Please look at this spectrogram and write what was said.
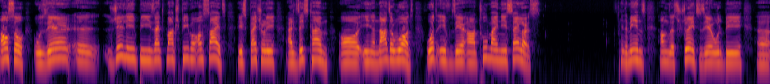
Also, would there uh, really be that much people outside, especially at this time or in another world? What if there are too many sailors? It means on the streets there would be uh,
